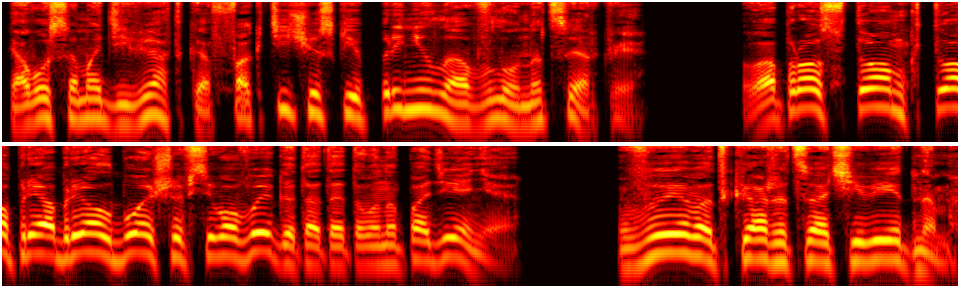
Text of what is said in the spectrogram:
кого сама девятка фактически приняла в лоно церкви. Вопрос в том, кто приобрел больше всего выгод от этого нападения. Вывод кажется очевидным.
